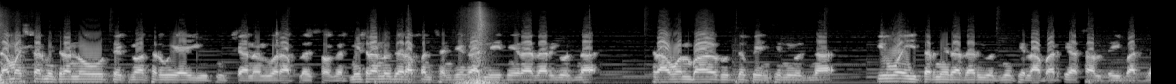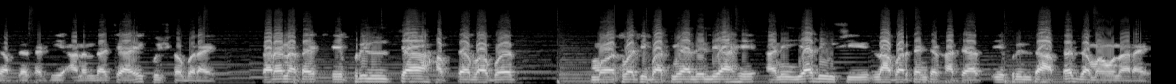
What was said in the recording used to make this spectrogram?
नमस्कार मित्रांनो टेक्नॉथर्व या युट्यूब चॅनलवर आपलं स्वागत. मित्रांनो जर आपण संजय गांधी निराधार योजना श्रावण बाळ वृद्ध पेन्शन योजना किंवा इतर निराधार योजनेचे लाभार्थी असाल तर ही बातमी आपल्यासाठी आनंदाची आहे खुशखबर आहे. कारण आता एप्रिलच्या हप्त्याबाबत महत्वाची बातमी आलेली आहे आणि या दिवशी लाभार्थ्यांच्या खात्यात एप्रिलचा हप्ता जमा होणार आहे.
